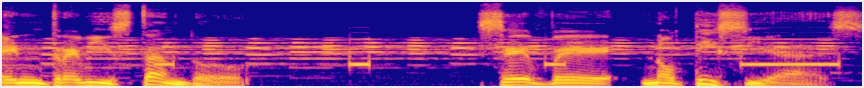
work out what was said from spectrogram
Entrevistando. CB Noticias.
